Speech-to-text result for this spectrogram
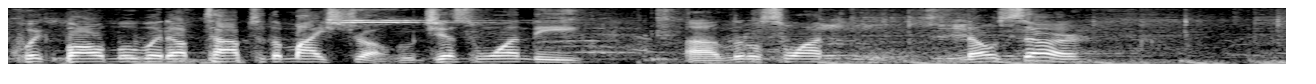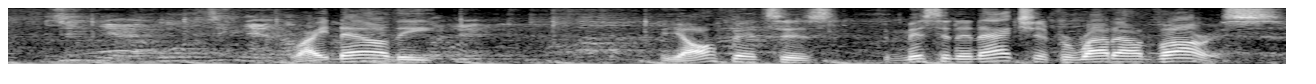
Quick ball movement up top to the Maestro, who just won the uh, Little Swan. No, sir. Right now, the the offense is missing in action for Raudondvaris.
